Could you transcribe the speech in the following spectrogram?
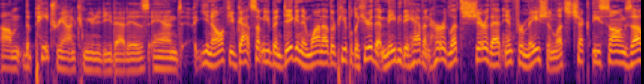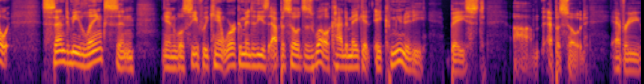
um, the Patreon community, that is. And, you know, if you've got something you've been digging and want other people to hear that maybe they haven't heard, let's share that information. Let's check these songs out. Send me links and, and we'll see if we can't work them into these episodes as well, kind of make it a community based um, episode every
